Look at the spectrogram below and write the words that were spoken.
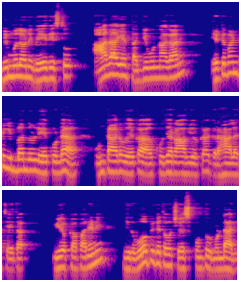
మిమ్ములోని వేధిస్తూ ఆదాయం తగ్గి ఉన్నా కానీ ఎటువంటి ఇబ్బందులు లేకుండా ఉంటారు యొక్క కుజరాహు యొక్క గ్రహాల చేత. మీ యొక్క పనిని మీరు ఓపికతో చేసుకుంటూ ఉండాలి.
